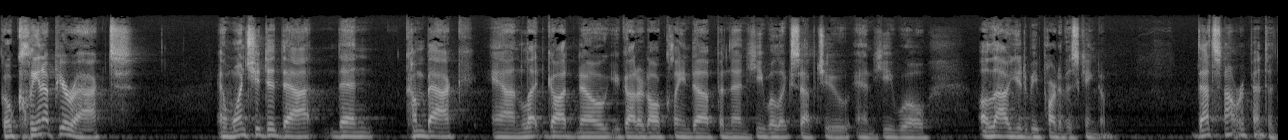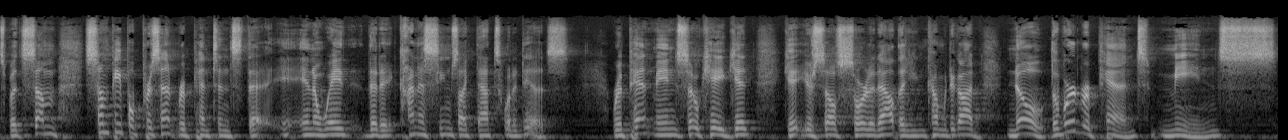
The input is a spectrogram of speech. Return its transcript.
go clean up your act. And once you did that, then come back and let God know you got it all cleaned up, and then He will accept you and He will allow you to be part of His kingdom that's not repentance but some some people present repentance that in a way that it kind of seems like that's what it is repent means okay get get yourself sorted out that you can come to god no the word repent means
